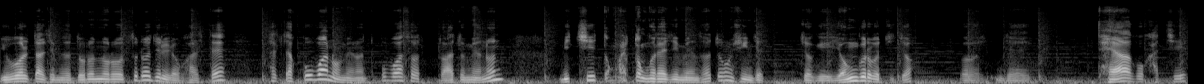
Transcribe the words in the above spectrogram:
6월 달 되면서 노릇노릇 쓰러지려고 할 때 살짝 뽑아 놓으면은 뽑아서 놔두면은 밑이 동글동글해지면서 조금씩 이제 저기 연그러지죠. 어, 이제 대하고 같이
